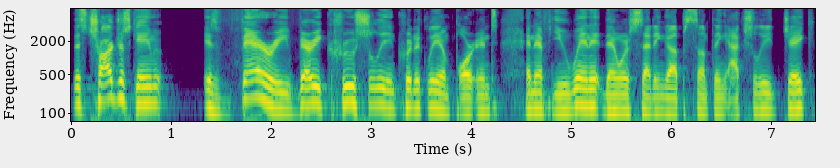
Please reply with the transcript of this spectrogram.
This Chargers game is very, very crucially and critically important. And if you win it, then we're setting up something actually, Jake,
